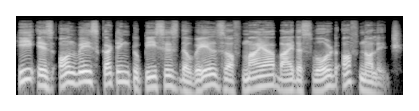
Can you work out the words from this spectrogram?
He is always cutting to pieces the veils of Maya by the sword of knowledge.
